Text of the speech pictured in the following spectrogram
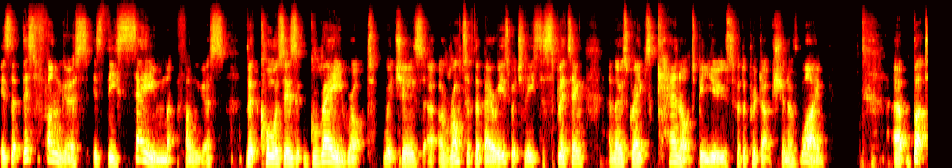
is that this fungus is the same fungus that causes grey rot, which is a, a rot of the berries, which leads to splitting, and those grapes cannot be used for the production of wine. Uh, but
